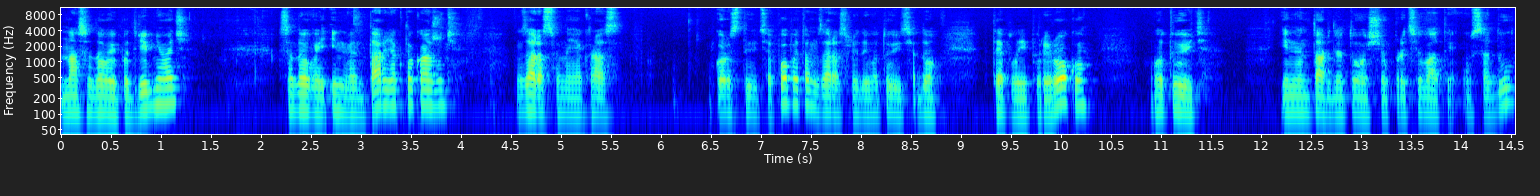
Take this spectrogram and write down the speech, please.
на садовий подрібнювач, садовий інвентар, як то кажуть. Зараз вони якраз користуються попитом. Зараз люди готуються до теплої пори року, готують інвентар для того, щоб працювати у саду.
